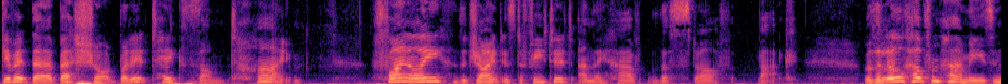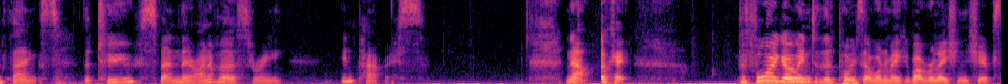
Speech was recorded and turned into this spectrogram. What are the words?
give it their best shot, but it takes some time. Finally, the giant is defeated and they have the staff back. With a little help from Hermes in thanks, the two spend their anniversary in Paris. Now, okay, before I go into the points I want to make about relationships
